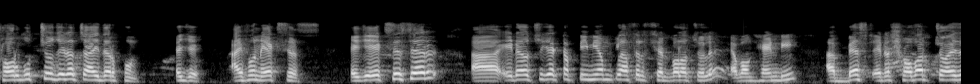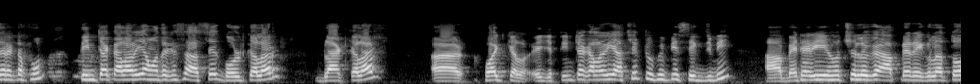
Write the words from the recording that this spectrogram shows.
সর্বোচ্চ যেটা চাহিদার ফোন এই যে আইফোন এক্সেস এই যে এক্সেস এর এটা হচ্ছে একটা প্রিমিয়াম ক্লাসের সেট বলা চলে এবং হ্যান্ডি আর বেস্ট এটা সবার চয়েসের একটা ফোন তিনটা কালারই আমাদের কাছে আছে গোল্ড কালার ব্ল্যাক কালার আর হোয়াইট কালার, এই যে তিনটা কালারই আছে two fifty six GB battery হচ্ছে লোকে আপনার এগুলা তো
